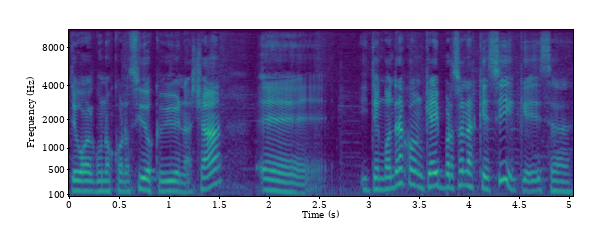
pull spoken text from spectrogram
tengo algunos conocidos que viven allá, eh, y te encontrás con que hay personas que sí, que esa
